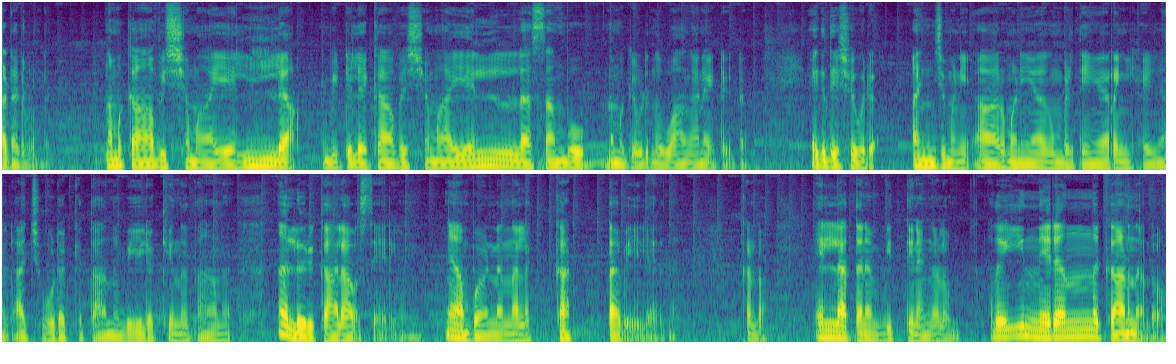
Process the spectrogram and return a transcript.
കടകളുണ്ട്. നമുക്ക് ആവശ്യമായ എല്ലാ വീട്ടിലേക്ക് ആവശ്യമായ എല്ലാ സംഭവവും നമുക്ക് ഇവിടുന്ന് വാങ്ങാനായിട്ട് കിട്ടും. ഏകദേശം ഒരു അഞ്ച് മണി ആറ് മണിയാകുമ്പോഴത്തേക്ക് ഇറങ്ങിക്കഴിഞ്ഞാൽ ആ ചൂടൊക്കെ താന്ന് വെയിലൊക്കെ ഒന്ന് താന്ന് നല്ലൊരു കാലാവസ്ഥയായിരിക്കും. ഞാൻ പോയിട്ട് നല്ല കട്ട വെയിലായിരുന്നു. കണ്ടോ? എല്ലാത്തരം വിത്തിനങ്ങളും. അത് ഈ നിരന്ന് കാണുന്നുണ്ടോ?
